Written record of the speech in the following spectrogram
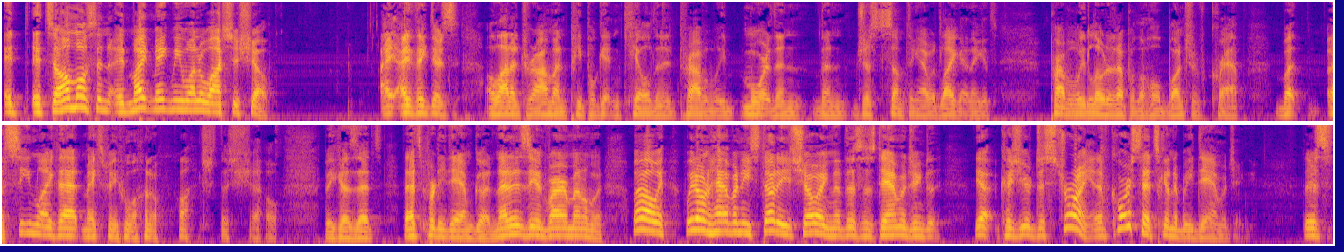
It it's almost an, it might make me want to watch the show. I, I, think there's a lot of drama and people getting killed, and it probably more than than just something I would like. I think it's probably loaded up with a whole bunch of crap. But a scene like that makes me want to watch the show because that's that's pretty damn good. And that is the environmental movement. Well, we, we don't have any studies showing that this is damaging to. Yeah, because you're destroying it. Of course, that's going to be damaging. There's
